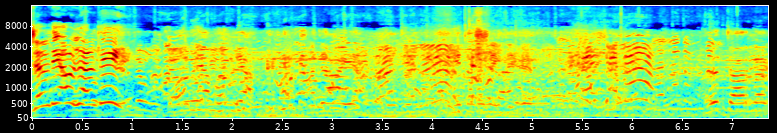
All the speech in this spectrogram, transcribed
जल्दी आओ जल्दी। चार लाख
